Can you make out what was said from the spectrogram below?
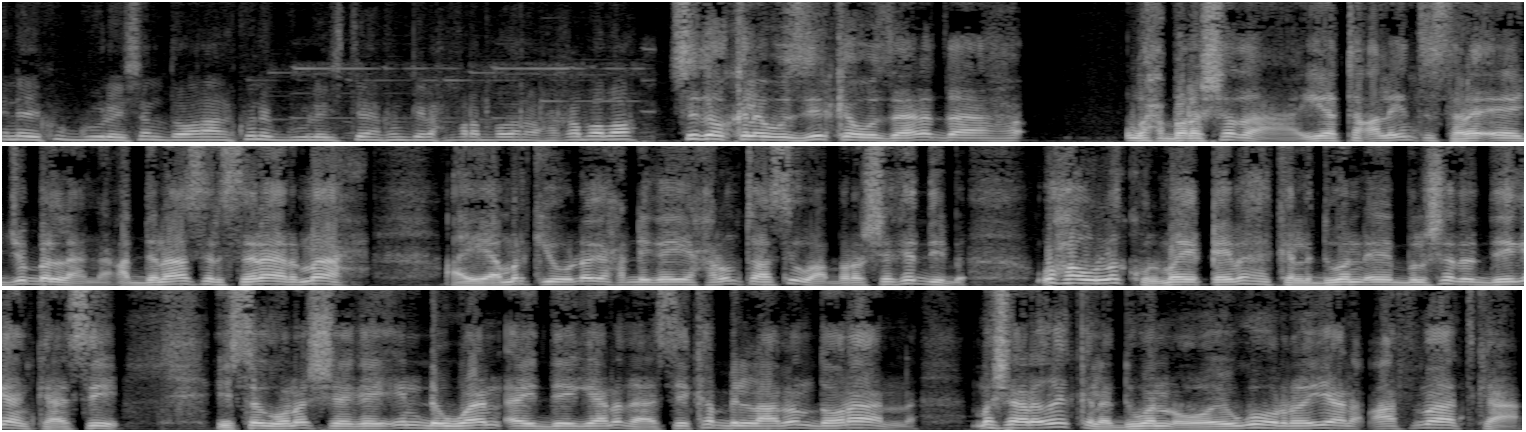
inay ku guulaysan doonaan kuna guulaysteen runtii wax fara badan oo waxqabada sidoo kale wasiirka wasaaradda waxbarashada iyo tacliinta sare ee jubbaland cabdinaasir saraar maax ayaa markii uu dhagax dhigay xaruntaasi waxbarasho kadib waxa uu la kulmay qaybaha kala duwan ee bulshada deegaankaasi isagoona sheegay in dhowaan ay deegaanadaasi ka bilaaban doonaan mashaariicyo kala duwan oo ay ugu horeeyaan caafimaadka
